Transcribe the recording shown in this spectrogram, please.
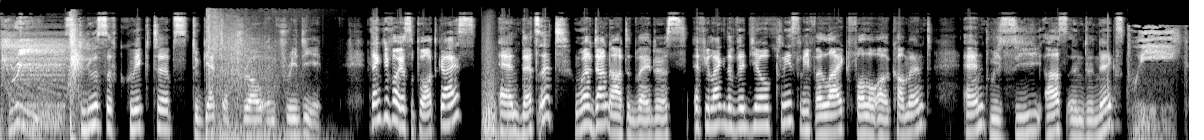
3. Exclusive quick tips to get a pro in 3D. Thank you for your support, guys. And that's it. Well done, Art Invaders. If you like the video, please leave a like, follow or comment. And we see us in the next week.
